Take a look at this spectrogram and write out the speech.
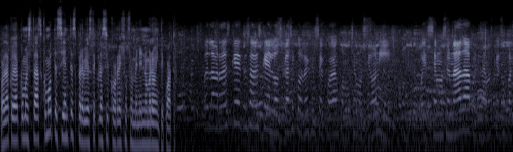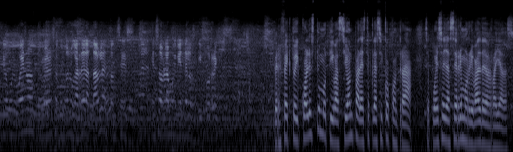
Hola Claudia, ¿cómo estás? ¿Cómo te sientes previo a este clásico regio femenino número 24? Pues la verdad es que tú sabes que los clásicos regios se juegan con mucha emoción y pues emocionada porque sabemos que es un partido muy bueno, primero y segundo lugar de la tabla, entonces eso habla muy bien de los equipos regios. Perfecto, ¿y cuál es tu motivación para este clásico contra, se puede ser, acérrimo rival de las Rayadas?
